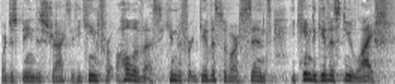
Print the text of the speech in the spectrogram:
or just being distracted. He came for all of us. He came to forgive us of our sins. He came to give us new life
